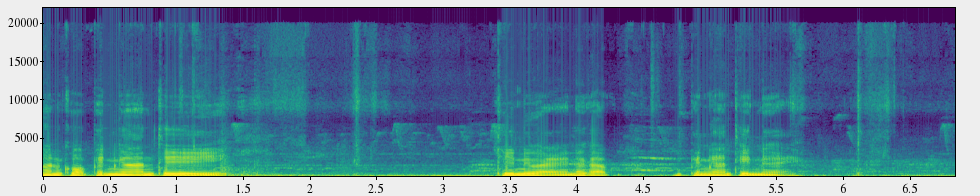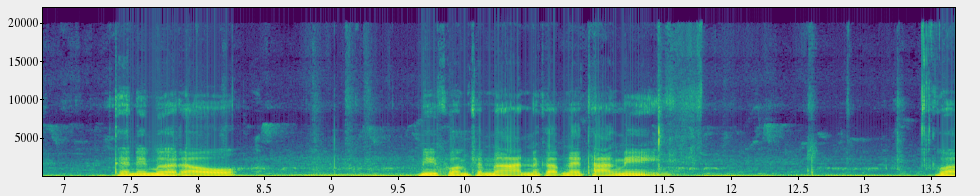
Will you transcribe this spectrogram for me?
มันก็เป็นงานที่ที่เหนื่อยนะครับ เป็นงานที่เหนื่อย แต่ในเมื่อเรามีความชำนาญนะครับในทางนี้ ว่า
